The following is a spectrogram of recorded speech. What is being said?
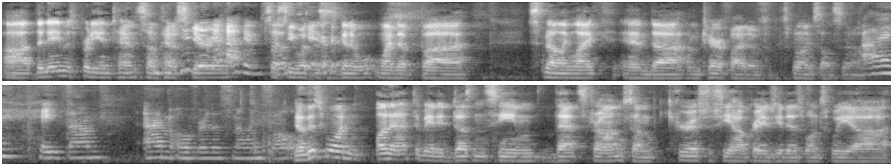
Uh, the name is pretty intense, so I'm kind of scared I'm to so see what this is going to wind up uh, smelling like. And uh, I'm terrified of smelling salts now. I hate them. I'm over the smelling salt. Now this one unactivated doesn't seem that strong, so I'm curious to see how crazy it is once we uh,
